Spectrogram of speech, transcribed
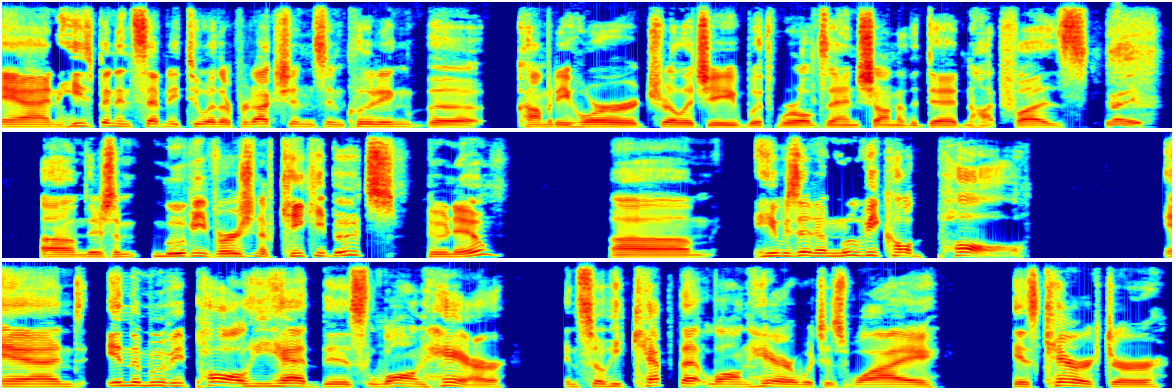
And he's been in 72 other productions, including the comedy horror trilogy with World's End, Shaun of the Dead, and Hot Fuzz. Right. Um, there's a movie version of Kinky Boots. Who knew? Um, he was in a movie called Paul. And in the movie Paul, he had this long hair. And so he kept that long hair, which is why his character,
